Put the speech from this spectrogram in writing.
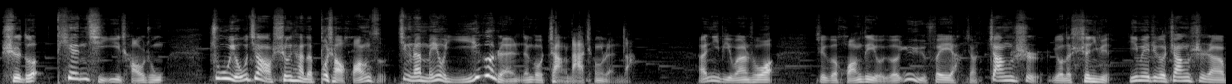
使得天启一朝中，朱由校生下的不少皇子，竟然没有一个人能够长大成人的。啊，你比方说，这个皇帝有一个玉妃啊，叫张氏，有了身孕，因为这个张氏啊，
